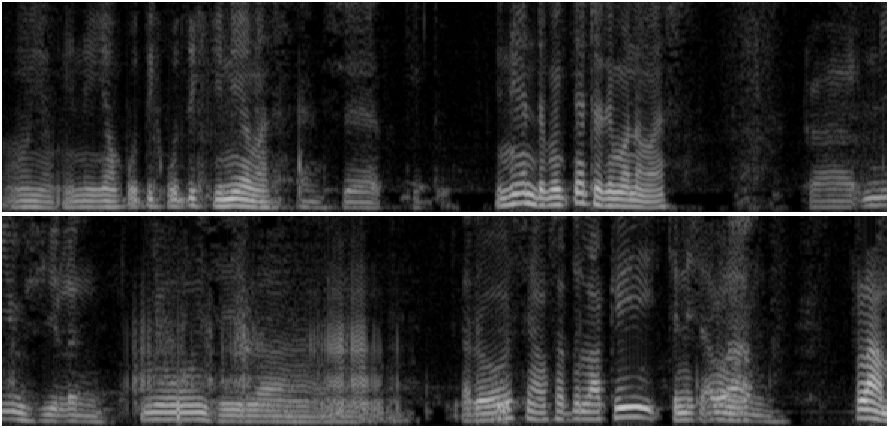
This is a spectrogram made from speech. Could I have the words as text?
Oh yang ini yang putih-putih gini ya mas NZ itu Ini endemiknya dari mana mas? ke New Zealand New Zealand Terus yang satu lagi jenis apa mas? Flam. Flam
